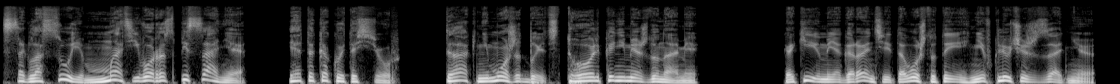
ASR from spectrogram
«Согласуем, мать его, расписание! Это какой-то сюр. Так не может быть, только не между нами. Какие у меня гарантии того, что ты не включишь заднюю?»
